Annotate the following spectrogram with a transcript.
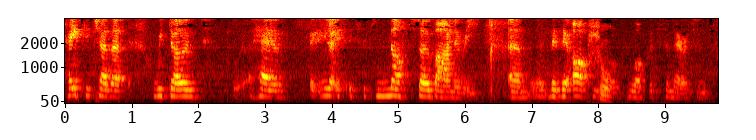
hates each other. We don't have you know, it's, it's, it's not so binary. Um, there, there, are people sure. who are good Samaritans.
